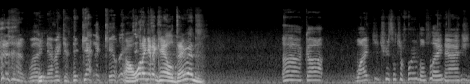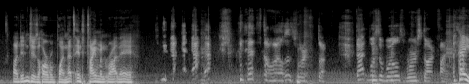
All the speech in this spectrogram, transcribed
We're never gonna get a kill. Oh, I want to get a kill, damn it! Oh god. Why did you choose such a horrible plane, Ash? I didn't choose a horrible plane. That's entertainment right there. That's the world's worst dog. That was the world's worst dogfight. Hey,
